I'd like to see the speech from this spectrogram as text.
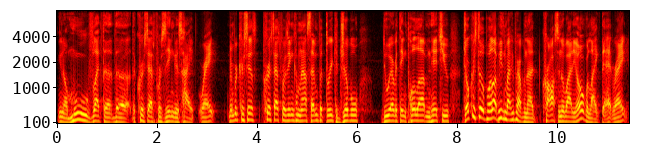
you know move like the the the Kristaps Porzingis hype, right? Remember Chris Kristaps Porzingis coming out seven foot three, could dribble, do everything, pull up and hit you. Joker still pull up. He's, he's probably not crossing nobody over like that, right?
